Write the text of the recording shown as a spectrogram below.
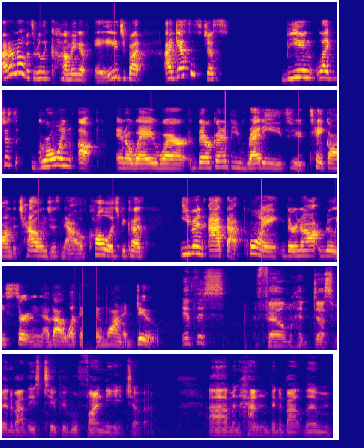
I don't know if it's really coming of age, but I guess it's just being like just growing up in a way where they're going to be ready to take on the challenges now of college because even at that point they're not really certain about what they want to do. If this film had just been about these two people finding each other um, and hadn't been about them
